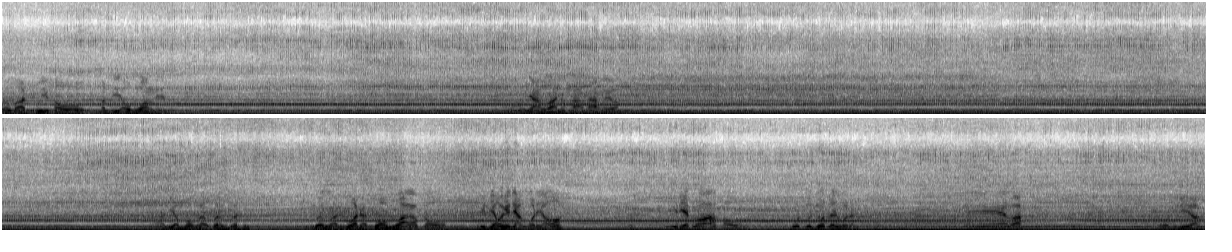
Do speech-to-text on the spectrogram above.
ถ้าวาดปุ๋ยเขามันสิเอาห่วงเนี่ยยางวานน้ำหาข้างเลยเหรอเหลี่ยมงแล้วเบิ้งเบิ้งเบิ้งหวานกวดอะตัวหัวครับเขานี่เดี๋ยวเห็นยังวะเดี๋ยวนี่เด็ดวะเขามุดยุดยุดเลยหมดอะเอ๊ะว่ะ โอ้นี่เดียว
